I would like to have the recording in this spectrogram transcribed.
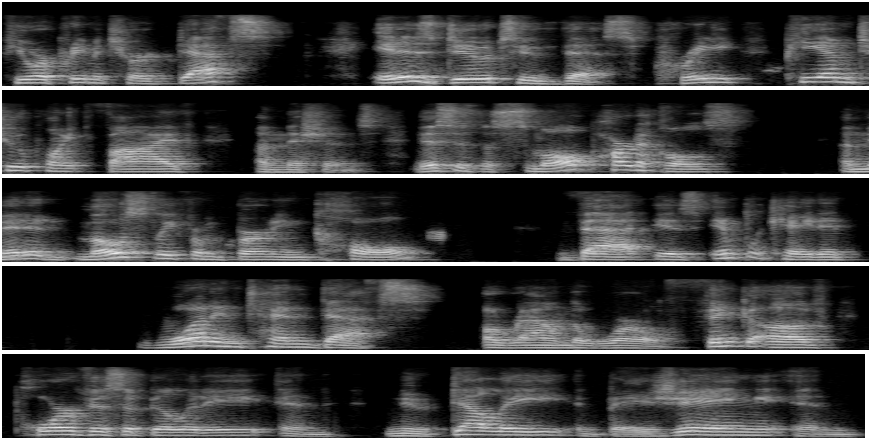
fewer premature deaths, it is due to this pre PM 2.5 emissions. This is the small particles emitted mostly from burning coal that is implicated one in 10 deaths around the world. Think of poor visibility in New Delhi, in Beijing, in,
